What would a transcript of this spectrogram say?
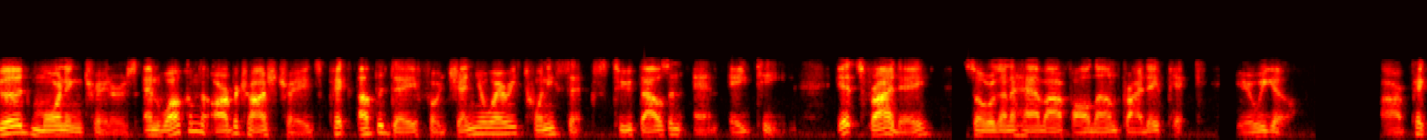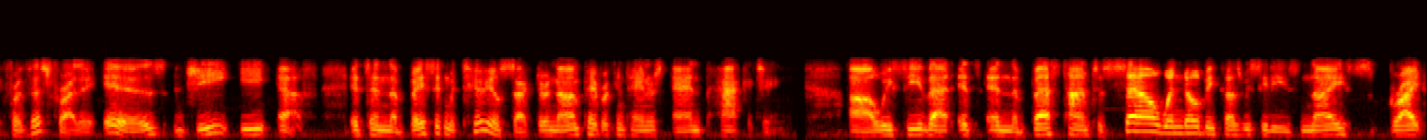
Good morning, traders, and welcome to Arbitrage Trades Pick of the Day for January 26, 2018. It's Friday, so we're going to have our Fall Down Friday pick. Here we go. Our pick for this Friday is GEF. It's in the basic materials sector, non paper containers, and packaging. Uh, we see that it's in the best time to sell window because we see these nice bright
